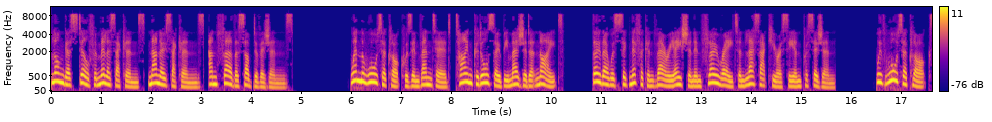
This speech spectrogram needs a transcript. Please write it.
longer still for milliseconds, nanoseconds, and further subdivisions. When the water clock was invented, time could also be measured at night, though there was significant variation in flow rate and less accuracy and precision. With water clocks,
